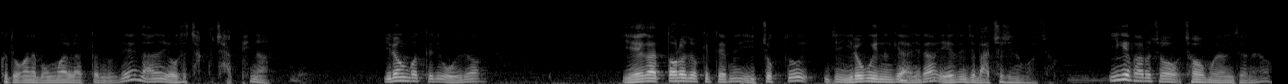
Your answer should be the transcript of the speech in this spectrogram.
그동안에 목말랐던 건데 나는 여기서 자꾸 잡히나 네. 이런 것들이 오히려 얘가 떨어졌기 때문에 이쪽도 이제 이러고 있는 게 아니라 얘도 이제 맞춰지는 거죠. 음. 이게 바로 저, 저 모양이잖아요.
